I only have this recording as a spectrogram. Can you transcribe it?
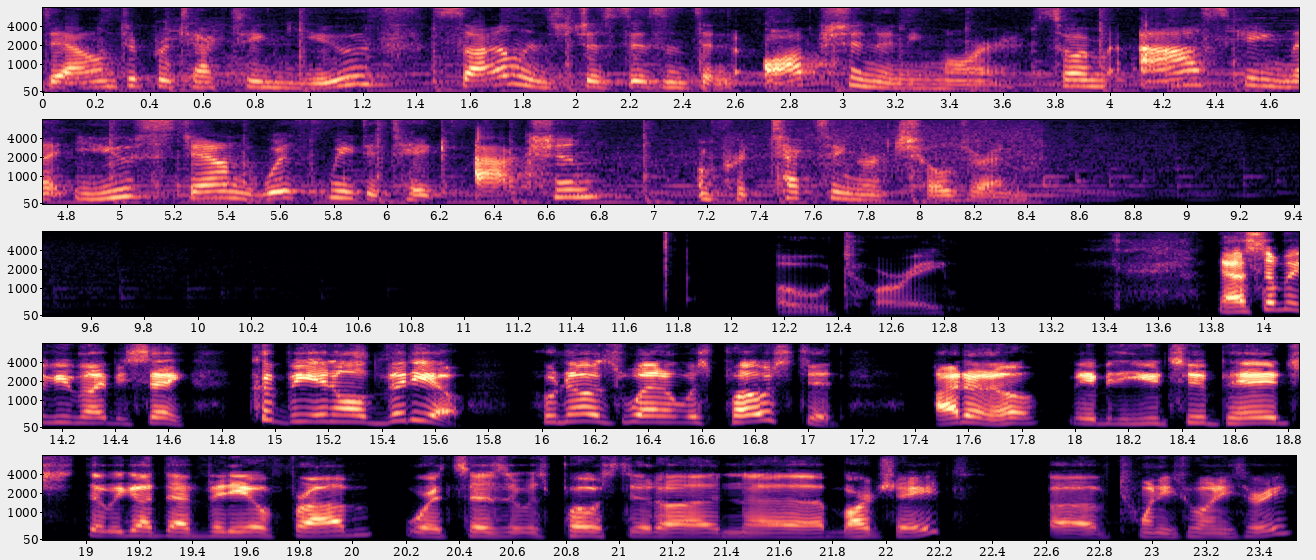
down to protecting youth, silence just isn't an option anymore. So I'm asking that you stand with me to take action on protecting our children. Oh, Tori. Now, some of you might be saying, could be an old video. Who knows when it was posted? I don't know. Maybe the YouTube page that we got that video from, where it says it was posted on uh, March 8th of 2023.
